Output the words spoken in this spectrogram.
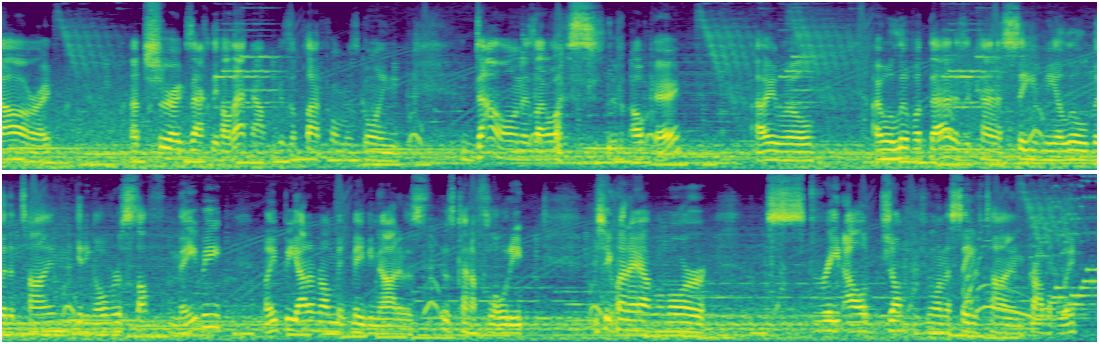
Alright. Not sure exactly how that happened because the platform was going down as I was... okay. I will I will live with that as it kind of saved me a little bit of time getting over stuff. Maybe? Might be, I don't know, maybe not. It was, it was kind of floaty. You want to have a more straight out jump if you want to save time, probably.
